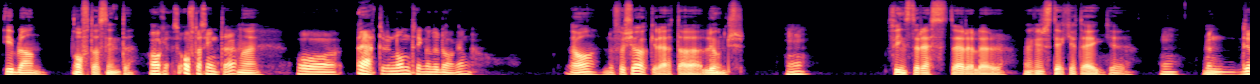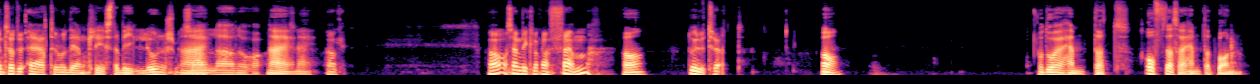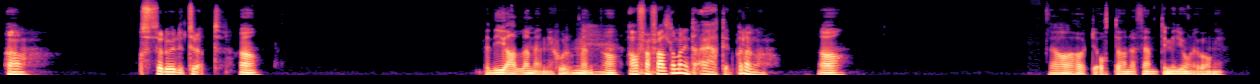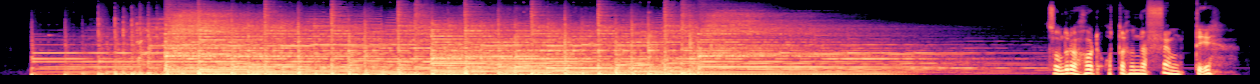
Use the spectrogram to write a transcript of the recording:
Ibland, oftast inte. Okej, så oftast inte. Nej. Och äter du någonting under dagen? Ja, du försöker äta lunch. Mm. Finns det rester eller jag kanske steker ett ägg. Mm. Men Mm. det är inte så att du äter en ordentlig stabil lunch med Nej. sallad och... Nej, nej. Okej. Ja, och sen vid klockan fem, Ja, då är du trött. ja. Och då har jag hämtat, oftast har jag hämtat barnen. Ja. Så då är du trött. Ja. Men det är ju alla människor, men ja. Ja, framförallt om man inte har ätit på dagen. Ja. Jag har hört det 850 miljoner gånger. Så om du har hört 850,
